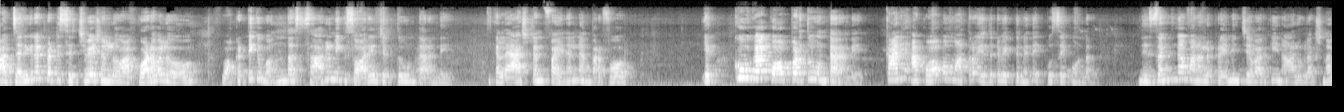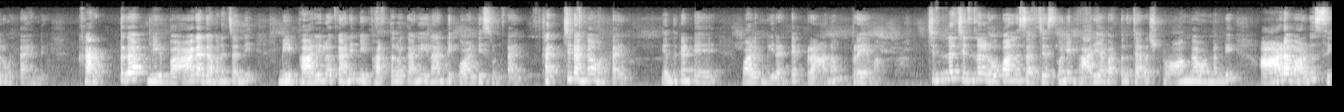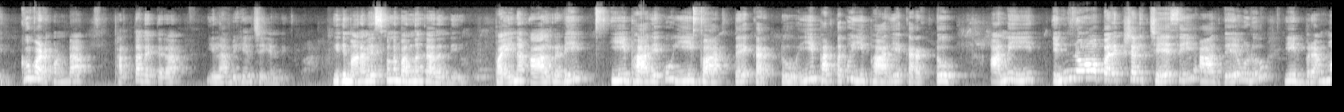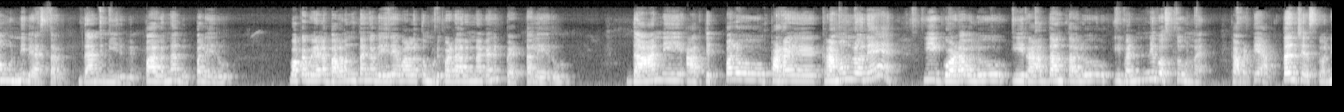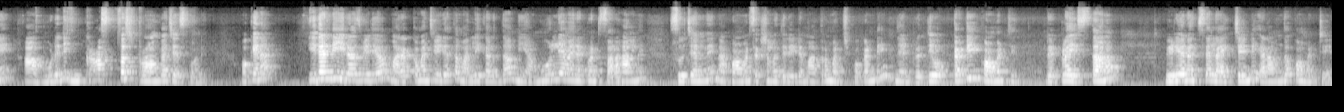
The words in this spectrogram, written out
ఆ జరిగినటువంటి సిచ్యువేషన్లో ఆ గొడవలో ఒకటికి వంద సార్లు మీకు సారీ చెప్తూ ఉంటారండి. ఇక last and final number four ఎక్కువగా కోపడుతూ ఉంటారండి. కానీ ఆ కోపం మాత్రం ఎదుటి వ్యక్తి మీద ఎక్కువసేపు ఉండదు. నిజంగా మనల్ని ప్రేమించే వారికి ఈ నాలుగు లక్షణాలు ఉంటాయండి. కరెక్ట్గా మీరు బాగా గమనించండి. మీ భార్యలో కానీ మీ భర్తలో కానీ ఇలాంటి క్వాలిటీస్ ఉంటాయి. ఖచ్చితంగా ఉంటాయి. ఎందుకంటే వాళ్ళకి మీరంటే ప్రాణం ప్రేమ. చిన్న చిన్న లోపాలను సరి చేసుకొని భార్యాభర్తలు చాలా స్ట్రాంగ్గా ఉండండి. ఆడవాళ్ళు సిగ్గుపడకుండా భర్త దగ్గర ఇలా బిహేవ్ చేయండి. ఇది మనం వేసుకున్న బంధం కాదండి. పైన ఆల్రెడీ ఈ భార్యకు ఈ భర్తే కరెక్టు ఈ భర్తకు ఈ భార్య కరెక్టు అని ఎన్నో పరీక్షలు చేసి ఆ దేవుడు ఈ బ్రహ్మముని వేస్తాడు. దాన్ని మీరు విప్పాలన్నా విప్పలేరు. ఒకవేళ బలవంతంగా వేరే వాళ్ళతో ముడిపడాలన్నా కానీ పెట్టలేరు. దాన్ని ఆ తిప్పలు పడే క్రమంలోనే ఈ గొడవలు ఈ రాద్ధాంతాలు ఇవన్నీ వస్తూ ఉన్నాయి. కాబట్టి అర్థం చేసుకొని ఆ మూడిని ఇంకాస్త స్ట్రాంగ్గా చేసుకోండి. ఓకేనా? ఇదండి ఈరోజు వీడియో. మరొక మంచి వీడియోతో మళ్ళీ కలుద్దాం. మీ అమూల్యమైనటువంటి సలహాలని సూచనని నా కామెంట్ సెక్షన్లో తెలియటం మాత్రం మర్చిపోకండి. నేను ప్రతి ఒక్కరికి కామెంట్ రిప్లై ఇస్తాను. వీడియో నచ్చితే లైక్ చేయండి. ఎలా ఉందో కామెంట్ చేయండి.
